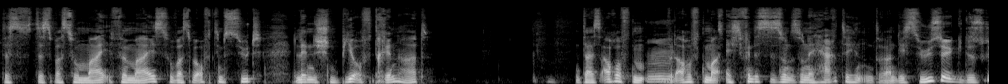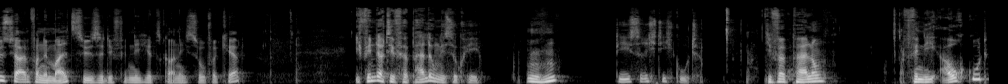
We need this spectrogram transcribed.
das, das was so Mais, für Mais, so was man oft im südländischen Bier oft drin hat. Da ist auch oft, mm. wird auch oft, ich finde, das ist so, so eine Härte hinten dran. Die Süße, das ist ja einfach eine Malzsüße, die finde ich jetzt gar nicht so verkehrt. Ich finde auch die Verperlung ist okay. Mhm. Die ist richtig gut. Die Verperlung finde ich auch gut,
